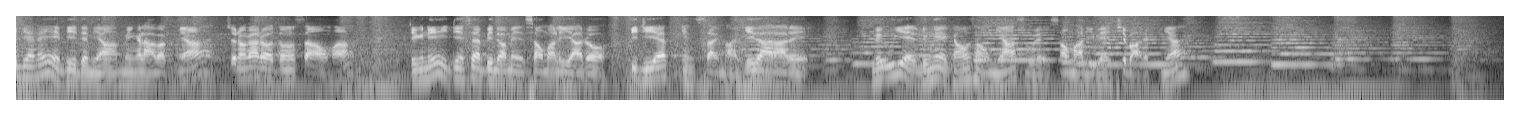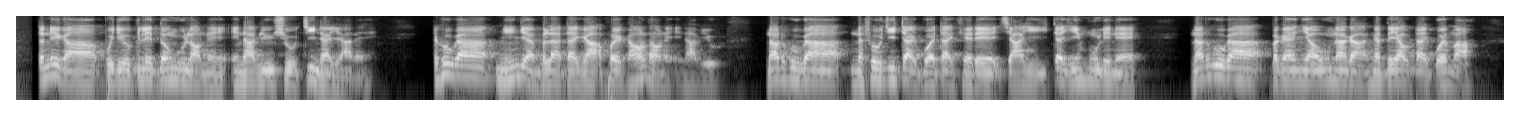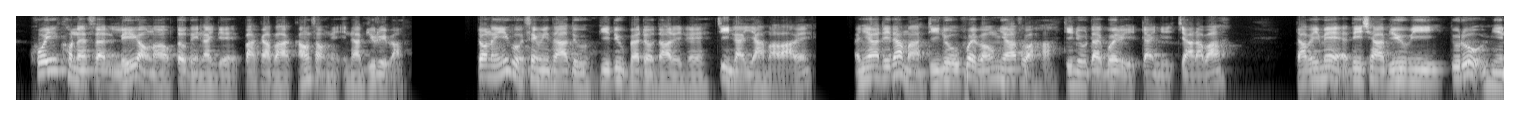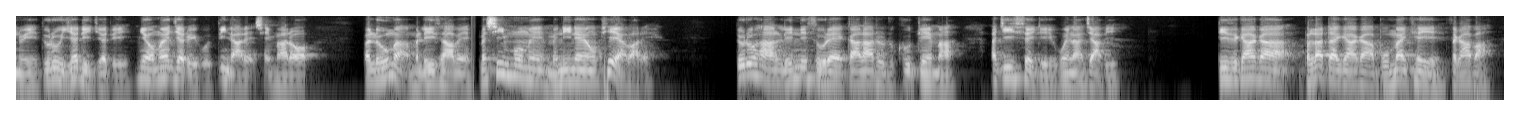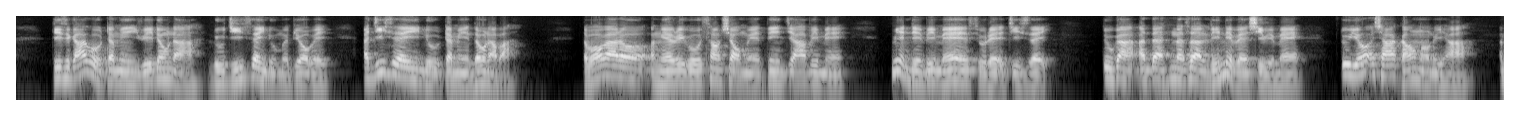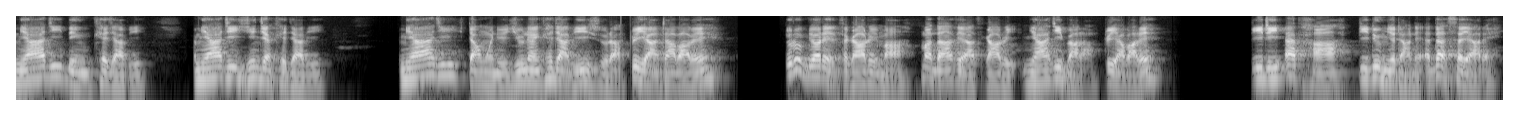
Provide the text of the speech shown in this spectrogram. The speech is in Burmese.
အိန္ဒိယနဲ့ရဲ့ပြည်သူများမင်္ဂလာပါခင်ဗျာကျွန်တော်ကတော့သွန်းဆောင်အောင်ပါဒီကနေ့တင်ဆက်ပေးသွားမယ့်ဆောင်းပါးလေးကတော့ PDF Insight မှာရေးသားထားတဲ့လူဦးရဲ့လူငယ်ခေါင်းဆောင်များဆိုတဲ့ဆောင်းပါးလေးပဲဖြစ်ပါတယ်ခင်ဗျာဒီနေ့ကဗီဒီယိုကလစ်၃ခုလောက်နဲ့အင်တာဗျူးရှို့ကြည့်နိုင်ရတယ်တစ်ခုကမြင်းကြံဘလက်တိုက်ကအဖွဲ့ခေါင်းဆောင်နဲ့အင်တာဗျူးနောက်တစ်ခုကနထိုးကြီးတိုက်ပွဲတိုက်ခဲ့တဲ့ယာယီတက်ရင်မှုလေးနဲ့နောက်တစ်ခုကပကံညာဦးနာကငတယောက်တိုက်ပွဲမှာ ခွေး84កောင်လောက်တုတ်တင်လိုက်တဲ့ပါကာပါခေါင်းဆောင်တဲ့အင်တာဗျူးတွေပါတော်လိုင်းကြီးကိုစိတ်ဝင်စားသူပြည်သူဘက်တော်သားတွေလည်းကြည်လိုက်ရမှာပါပဲအညာဒေတာမှာဒီလိုအဖွဲ့ပေါင်းများစွာဟာဒီလိုတိုက်ပွဲတွေတိုက်နေကြတာပါဒါပေမဲ့အသေးချာဗျူပြီးသူတို့အမြင်တွေသူတို့ရက်တီချက်တွေမျှော်မှန်းချက်တွေကိုသိလာတဲ့အချိန်မှာတော့ဘလို့မှမလေးစားပဲမရှိမှန်းမဲမနေနိုင်အောင်ဖြစ်ရပါတယ်သူတို့ဟာလေးနှစ်ဆိုတဲ့ကာလတို့တစ်ခုတွင်းမှာအကြီးစိတ်တွေဝင်လာကြပြီဒီစကားကဘလတ်တိုက်ကကဘုံမိုက်ခဲ့ရဲ့စကားပါ ဒီစကားကိုတမင်ရွေးတုံးတာလူကြီးစိတ်လို့မပြောပဲအကြီးစိတ်လို့တမင်သုံးတာပါသဘောကတော့အငယ်တွေကိုစောင့်ရှောက်မယ်တင် जा ပေးမယ်မြင့်တင်ပေးမယ်ဆိုတဲ့အကြီးစိတ်သူကအသက်24နှစ်ပဲရှိပေမဲ့သူရောအခြားခေါင်းဆောင်တွေဟာအများကြီးတင်ခဲ့ကြပြီအများကြီးရင့်ကျက်ခဲ့ကြပြီအများကြီးတောင်းဝန်တွေယူနိုင်ခဲ့ကြပြီဆိုတာတွေ့ရတာပါပဲသူတို့ပြောတဲ့စကားတွေမှာမှတ်သားစရာစကားတွေအများကြီးပါလာတွေ့ရပါတယ် PDF ဟာပြည်သူမြတ်တာနဲ့အသက်ဆက်ရတယ်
